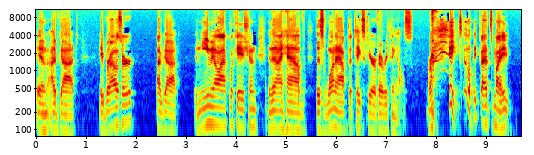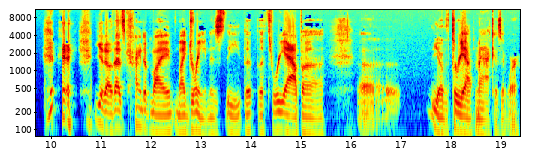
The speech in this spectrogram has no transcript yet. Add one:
and I've got a browser, I've got an email application, and then I have this one app that takes care of everything else. Right? like that's my you know, that's kind of my my dream is the the, the three app uh uh you know, the three app Mac as it were.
